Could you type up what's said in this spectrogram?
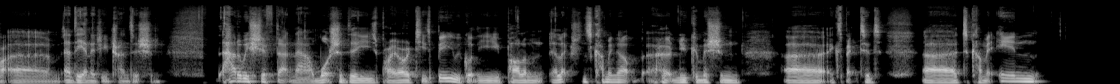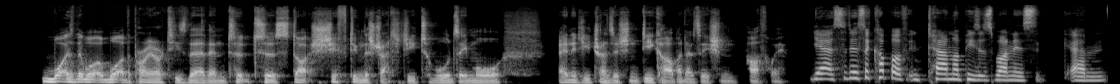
um, the energy transition. How do we shift that now? what should these priorities be? We've got the Parliament elections coming up, a new commission uh, expected uh, to come in. What is the what, what are the priorities there then to to start shifting the strategy towards a more energy transition decarbonization pathway? Yeah, so there's a couple of internal pieces. One is um,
